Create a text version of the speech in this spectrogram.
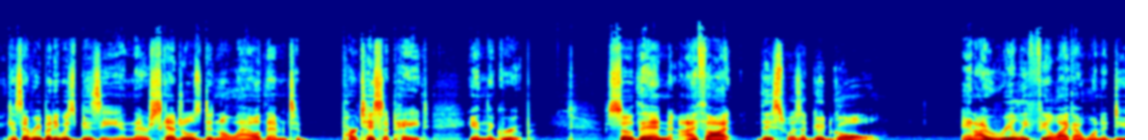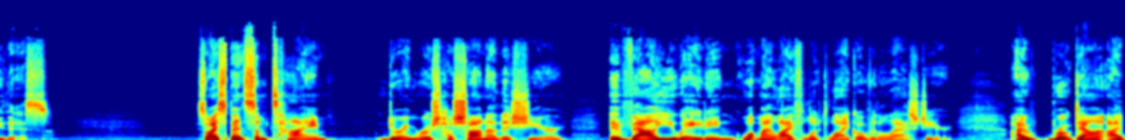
because everybody was busy and their schedules didn't allow them to participate in the group. So then I thought this was a good goal. And I really feel like I want to do this. So I spent some time during Rosh Hashanah this year evaluating what my life looked like over the last year. I wrote down, I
